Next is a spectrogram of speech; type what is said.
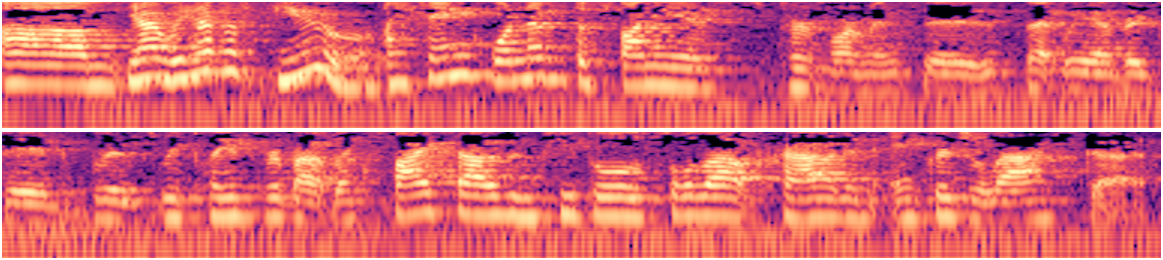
Um, Yeah, we have a few. I think one of the funniest performances that we ever did was we played for about like 5,000 people, sold out crowd in Anchorage, Alaska.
